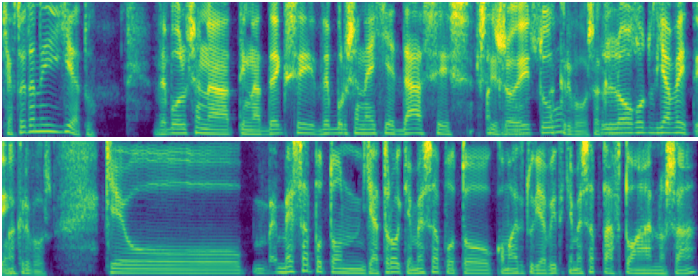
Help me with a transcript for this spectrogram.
Και αυτό ήταν η υγεία του δεν μπορούσε να την αντέξει, δεν μπορούσε να έχει εντάσεις στη ζωή του ακριβώς, λόγω του διαβήτη. Ακριβώς. Και ο... μέσα από τον γιατρό και μέσα από το κομμάτι του διαβήτη και μέσα από τα αυτοάνοσα,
